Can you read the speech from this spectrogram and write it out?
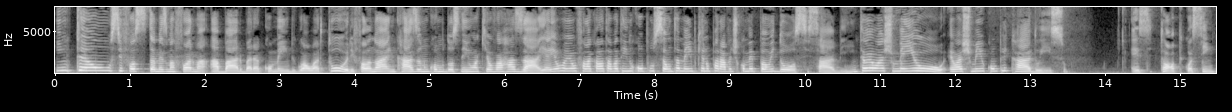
Então, se fosse da mesma forma a Bárbara comendo igual o Arthur e falando, ah, em casa eu não como doce nenhum, aqui eu vou arrasar. E aí eu ia falar que ela tava tendo compulsão também, porque não parava de comer pão e doce, sabe? Então eu acho meio, eu acho meio complicado isso. Esse tópico, assim.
